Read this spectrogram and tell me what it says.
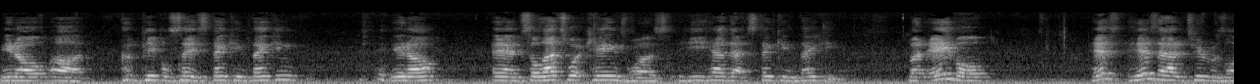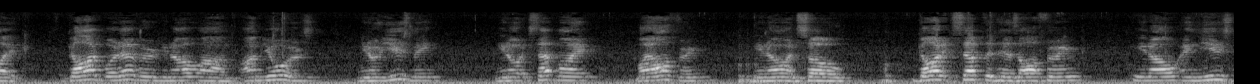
You know, uh, people say stinking thinking, you know. And so that's what Cain's was. He had that stinking thinking. But Abel, his his attitude was like, God, whatever, you know, um, I'm yours. You know, use me. You know, accept my my offering. You know, and so God accepted his offering. You know, and used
